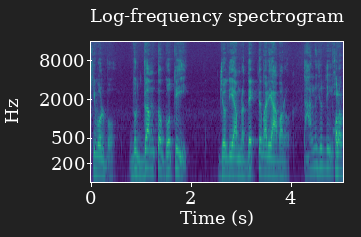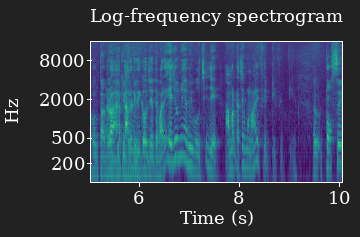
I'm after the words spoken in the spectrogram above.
কি বলব দুর্দান্ত গতি যদি আমরা দেখতে পারি আবারও তাহলে যদি ফলাফল তাদের দিকেও যেতে পারে। এজন্যই আমি বলছি যে আমার কাছে মনে হয় ফিফটি ফিফটি টসে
